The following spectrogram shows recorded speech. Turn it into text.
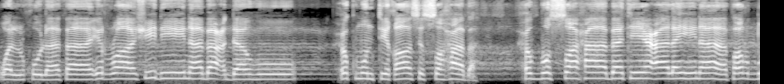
والخلفاء الراشدين بعده. حكم انتقاص الصحابة. حب الصحابة علينا فرض.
